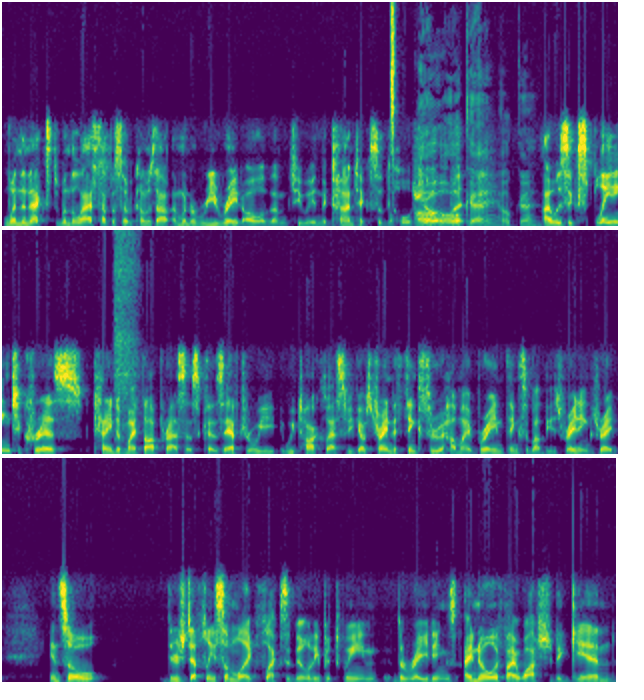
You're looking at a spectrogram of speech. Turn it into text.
when the next when the last episode comes out, I'm gonna re-rate all of them too in the context of the whole show. Oh, but okay, okay. I was explaining to Chris kind of my thought process because after we we talked last week, I was trying to think through how my brain thinks about these ratings, right? And so there's definitely some like flexibility between the ratings. I know if I watched it again,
